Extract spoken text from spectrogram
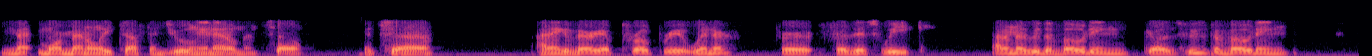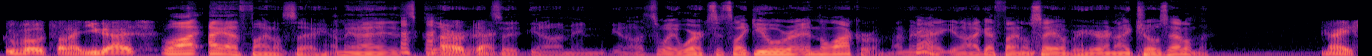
me- more mentally tough than Julian Edelman. So it's, uh, I think, a very appropriate winner for for this week. I don't know who the voting goes. Who's the voting? Who votes on that? You guys? Well, I, I have final say. I mean, I, it's clear. Okay. It's a, you know, I mean, you know, that's the way it works. It's like you were in the locker room. I mean, I, you know, I got final say over here, and I chose Edelman. Nice.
